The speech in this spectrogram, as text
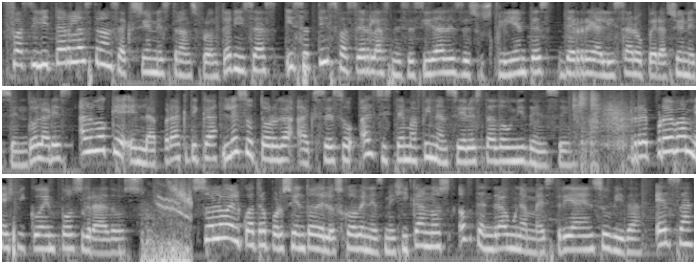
facilitar las transacciones transfronterizas y satisfacer las necesidades de sus clientes de realizar operaciones en dólares, algo que en la práctica les otorga acceso al sistema financiero estadounidense. Reprueba México en posgrados. Solo el 4% de los jóvenes mexicanos obtendrá una maestría en su vida. Esa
